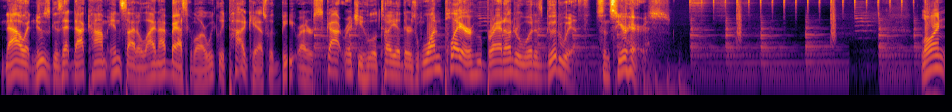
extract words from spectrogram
Now at newsgazette.com inside Illini basketball, our weekly podcast with beat writer Scott Richey, who will tell you there's one player who Brad Underwood is good with. Sencire Harris. Lauren,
